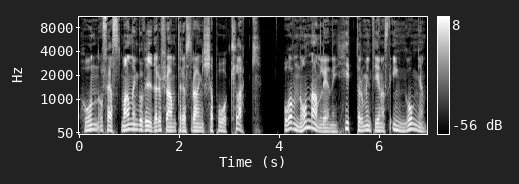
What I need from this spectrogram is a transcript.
Hon och fästmannen går vidare fram till restaurang Chapeau Clack och av någon anledning hittar de inte genast ingången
